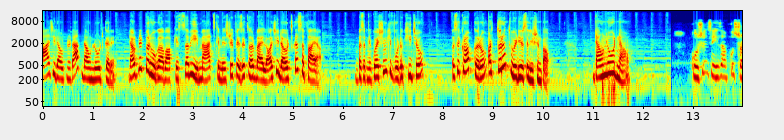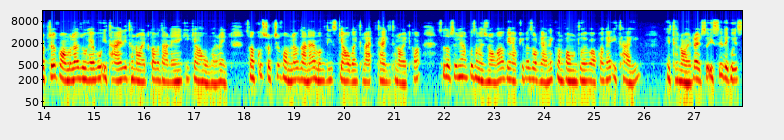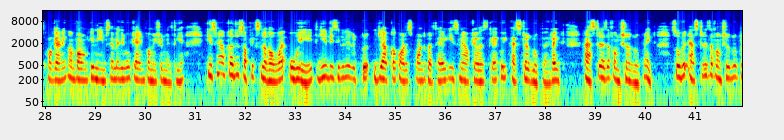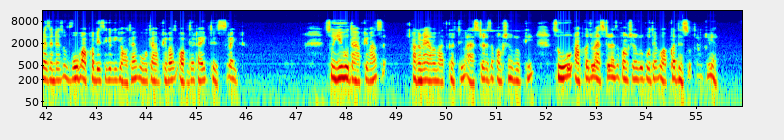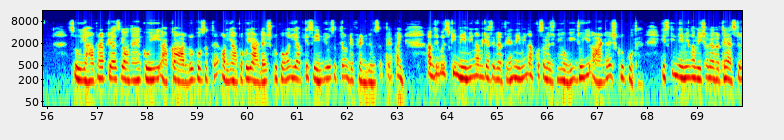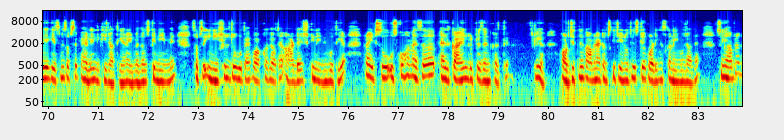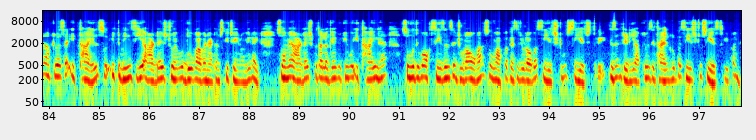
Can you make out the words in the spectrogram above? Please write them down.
आज ही Doubtnut app download करें। डाउटनेट पर होगा अब आपके सभी मैथ्स केमिस्ट्री फिजिक्स और बायोलॉजी डाउट्स का सफाया। बस अपने क्वेश्चन की फ़ोटो खींचो उसे क्रॉप करो और तुरंत वीडियो सोल्यूशन पाओ। Download now. क्वेश्चन सेज आपको स्ट्रक्चर फार्मूला जो है वो इथाइल इथेनॉइड का बताना है कि क्या होगा राइट right? सो so, आपको स्ट्रक्चर फार्मूला बताना है अमंग दिस क्या होगा इथाइल इथेनॉइड का? सो so, सबसे पहले आपको समझना होगा कि आपके पास ऑर्गेनिक कंपाउंड जो है वो आपका क्या इथाइल इथेनॉइड राइट सो इससे देखो इस ऑर्गेनिक कंपाउंड के नेम से हमें देखो क्या इन्फॉर्मेशन मिलती है कि इसमें आपका जो सफिक्स लगा हुआ है ओ एट ये बेसिकली ये आपका कॉरेस्पॉन्ड करता है कि इसमें आपके पास क्या है कोई एस्टर ग्रुप है right ester as a functional group right so अगर ester as a functional group present है तो वो आपका बेसिकली क्या होता है वो होता है आपके पास of the type this right so ये होता है आपके पास अगर मैं यहाँ पे बात करती हूँ ester as a functional group की सो so, आपका जो ester as a functional group होता है वो आपका दिस होता है क्लियर सो so, यहाँ पर आपके पास क्या होता है कोई आपका आर ग्रुप हो सकता है और यहाँ पर कोई आर डैश ग्रुप होगा ये आपके सेम भी हो सकते हैं और डिफरेंट भी हो सकते हैं। फाइन अब देखो इसकी नेमिंग हम कैसे करते हैं? नेमिंग आपको समझनी होगी जो ये आर डैश ग्रुप होता है इसकी नेमिंग हमेशा क्या करते हैं? एस्टर के केस में सबसे पहले लिखी जाती है राइट मतलब उसके नेम में सबसे इनिशियल जो होता है वो आपका क्या होता है? आर डैश की नेमिंग होती है राइट सो उसको हम एज अ एल्काइल रिप्रेजेंट करते हैं। क्लियर और जितने कार्बन आइटम्स की चेन होती है उसके अकॉर्डिंग इसका नेम हो जाता है। सो so, यहाँ पर अगर आपके पास है इथाइल सो इट मीन्स ये आर डैश जो है वो दो कार्बन आइटम्स की चेन होगी राइट सो so, हमें आर डैश पता लग गया क्योंकि वो इथाइल है। सो so, वो देखो ऑक्सीजन से जुड़ा होगा सो so, वो आपका कैसे जुड़ा होगा? C H two C H three it ये आपके पास इथाइल ग्रुप है C H two C H three fine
